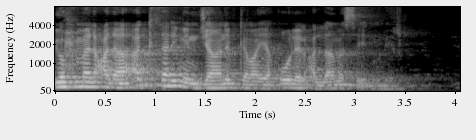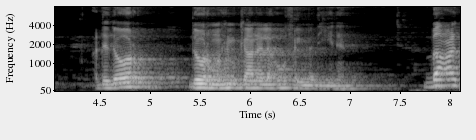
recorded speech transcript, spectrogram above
يحمل على أكثر من جانب كما يقول العلامة السيد منير. هذا دور دور مهم كان له في المدينة. بعد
